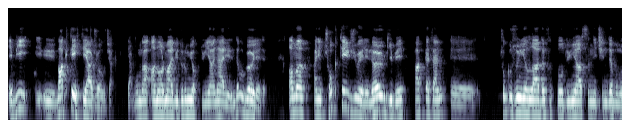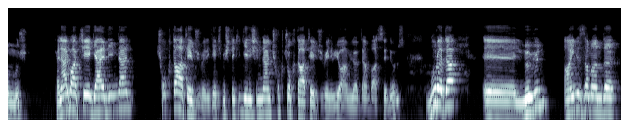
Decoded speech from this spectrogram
e, bir e, vakte ihtiyacı olacak. Ya bunda anormal bir durum yok. Dünyanın her yerinde bu böyledir. Ama hani çok tecrübeli Löw gibi hakikaten e, Çok uzun yıllardır futbol dünyasının içinde bulunmuş. Fenerbahçe'ye geldiğinden çok daha tecrübeli, geçmişteki gelişinden çok çok daha tecrübeli bir Johan Löw'den bahsediyoruz. Burada e, Löw'ün aynı zamanda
